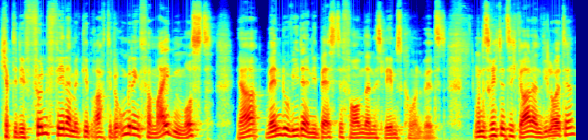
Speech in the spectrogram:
Ich habe dir die fünf Fehler mitgebracht, die du unbedingt vermeiden musst, ja, wenn du wieder in die beste Form deines Lebens kommen willst. Und es richtet sich gerade an die Leute,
